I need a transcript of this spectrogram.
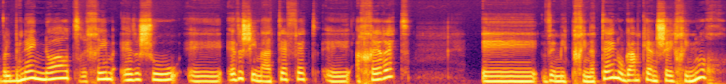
אבל בני נוער צריכים איזשהו, איזושהי מעטפת אחרת, ומבחינתנו גם כאנשי חינוך,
